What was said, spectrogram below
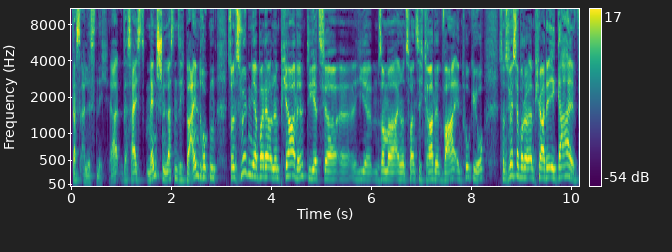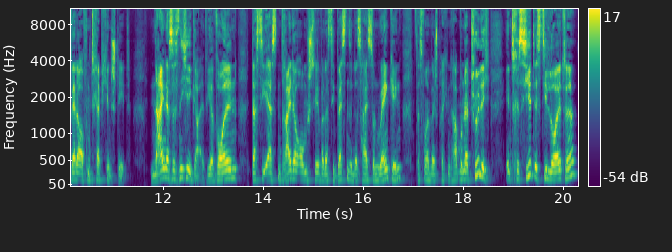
das alles nicht. Ja, das heißt, Menschen lassen sich beeindrucken, sonst würden ja bei der Olympiade, die jetzt ja äh, hier im Sommer 21 gerade war in Tokio, sonst wäre es ja bei der Olympiade egal, wer da auf dem Treppchen steht. Nein, das ist nicht egal. Wir wollen, dass die ersten drei da oben stehen, weil das die besten sind. Das heißt, so ein Ranking, das wollen wir entsprechend haben. Und natürlich interessiert es die Leute,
